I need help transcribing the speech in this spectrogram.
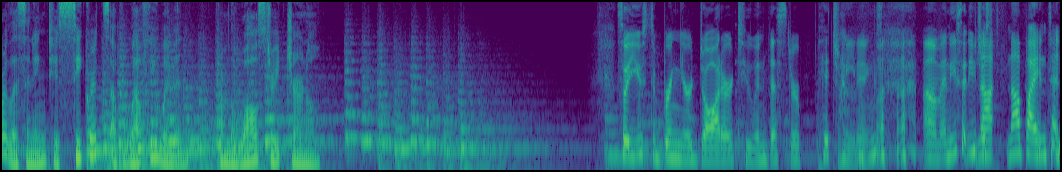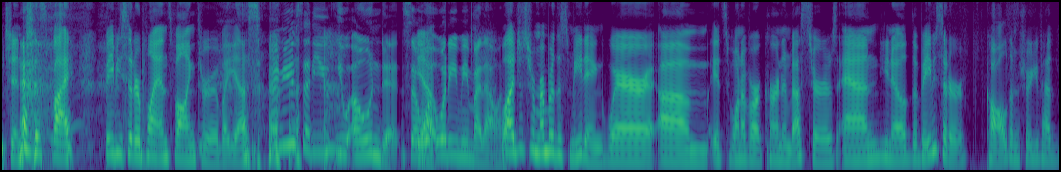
You're listening to Secrets of Wealthy Women from the Wall Street Journal. So you used to bring your daughter to investor pitch meetings, um, and you said you just not not by intention, just by babysitter plans falling through. But yes, and you said you you owned it. So yeah. what, what do you mean by that one? Well, I just remember this meeting where um, it's one of our current investors, and you know the babysitter called. I'm sure you've had,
